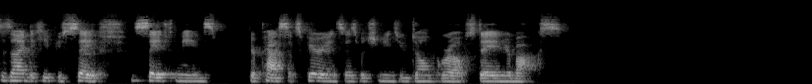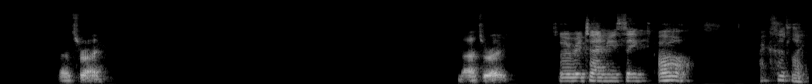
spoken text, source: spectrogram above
Designed to keep you safe. Safe means your past experiences, which means you don't grow, stay in your box. That's right. That's right. So every time you think, oh, I could like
